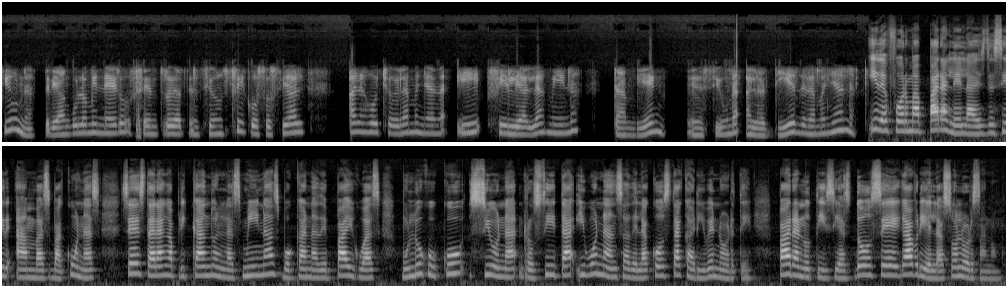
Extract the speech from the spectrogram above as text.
Ciuna, Triángulo Minero, Centro de Atención Psicosocial a las 8 de la mañana y filial Las Minas también en Ciuna a las 10 de la mañana. Y de forma paralela, es decir, ambas vacunas se estarán aplicando en las minas Bocana de Paiguas, Mulucucú, Ciuna, Rosita y Bonanza de la costa Caribe Norte. Para Noticias 12, Gabriela Solórzano.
